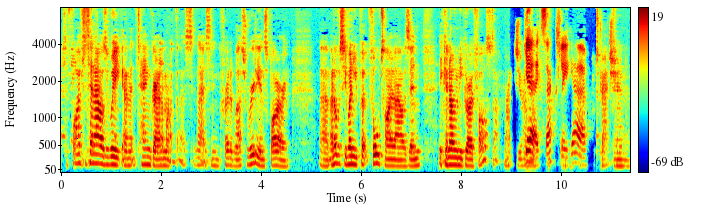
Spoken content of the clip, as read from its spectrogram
So five to 10 hours a week and at 10 grand a month. That's, that is incredible. That's really inspiring. Um, and obviously, when you put full time hours in, it can only grow faster, right? 'Cause you have Yeah, exactly. Yeah. distraction.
